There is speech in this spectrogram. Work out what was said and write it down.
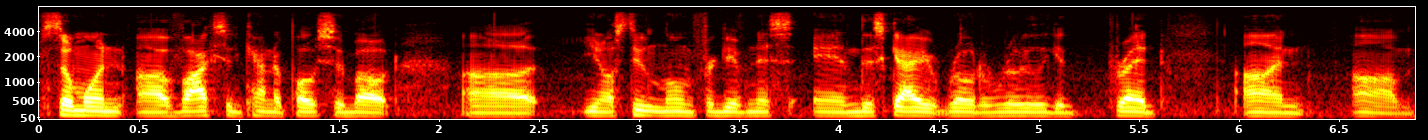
someone uh, Vox had kind of posted about uh, you know student loan forgiveness. And this guy wrote a really good thread on um,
